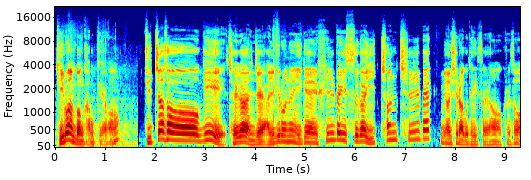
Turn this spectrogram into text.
뒤로 한번 가볼게요. 뒷좌석이 제가 이제 알기로는 이게 휠 베이스가 2700 몇이라고 돼 있어요. 그래서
